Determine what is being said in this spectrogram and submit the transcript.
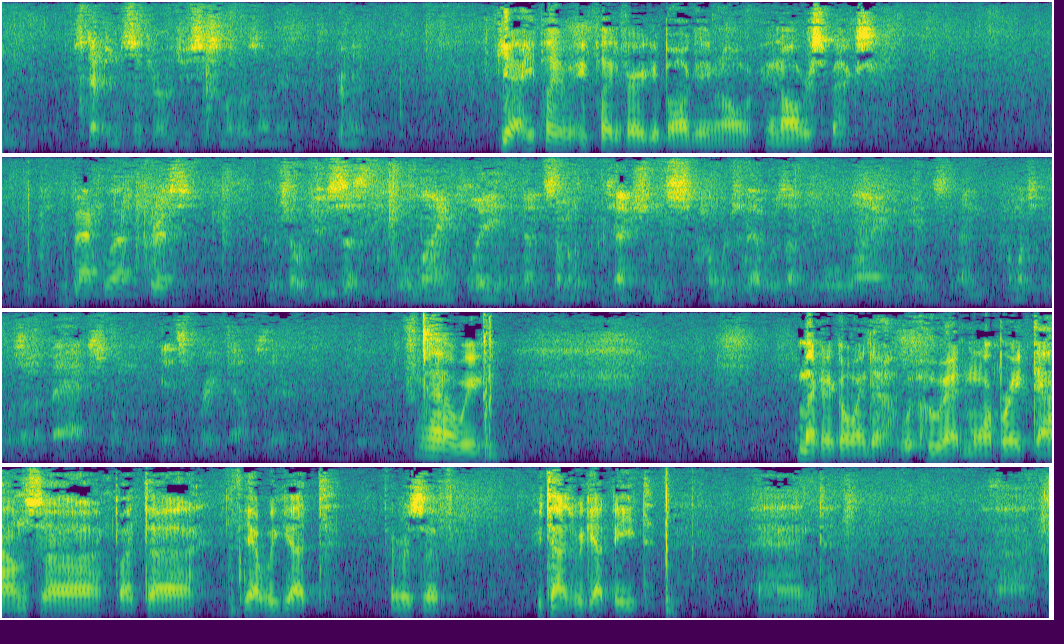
stepped into some throws. Did you see some of those on there? for Brilliant. Yeah, he played he played a very good ball game in all in all respects. Back left, Chris. Coach, how would you assess the O-line play and then some of the protections? How much of that was on the O-line and, and how much of it was on the backs when it's breakdowns there? No, we. I'm not going to go into who had more breakdowns, uh, but uh, yeah, we got. There was a few times we got beat, and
